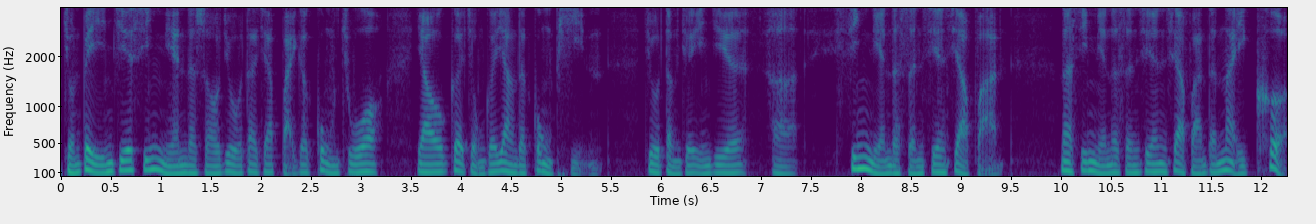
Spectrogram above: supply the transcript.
准备迎接新年的时候，就大家摆个供桌，然后各种各样的贡品，就等着迎接呃新年的神仙下凡。那新年的神仙下凡的那一刻，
